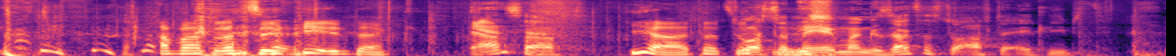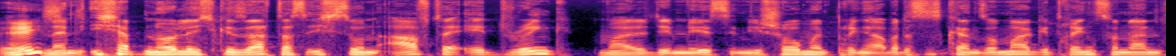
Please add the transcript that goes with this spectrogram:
Aber trotzdem vielen Dank. Ernsthaft? Ja, tatsächlich. Du hast doch mir irgendwann gesagt, dass du After Eight liebst. Echt? Nein, ich habe neulich gesagt, dass ich so ein After Eight Drink mal demnächst in die Show mitbringe. Aber das ist kein Sommergetränk, sondern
